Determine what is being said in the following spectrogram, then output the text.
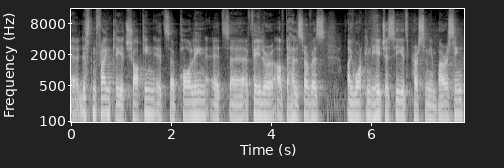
Uh, listen, frankly, it's shocking, it's appalling, it's a failure of the health service I work in the HSE. It's personally embarrassing.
